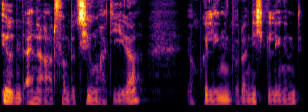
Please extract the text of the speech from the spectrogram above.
Irgendeine Art von Beziehung hat jeder ob gelingend oder nicht gelingend.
